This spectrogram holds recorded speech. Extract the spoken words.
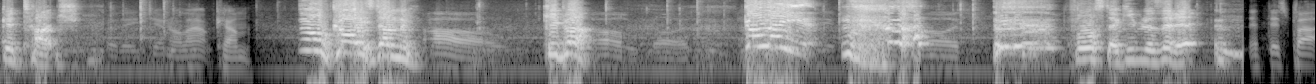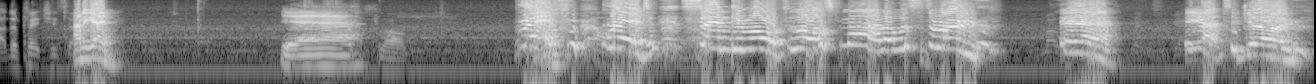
Good touch. For the general outcome. Oh god, he's done me. Oh, Keeper. oh god. Goalie! God. Forster keeping us in it. At this part of the pitch, And again. Yeah. Ref! Red! Send him off! Last man! I was through! Yeah. He had to go.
